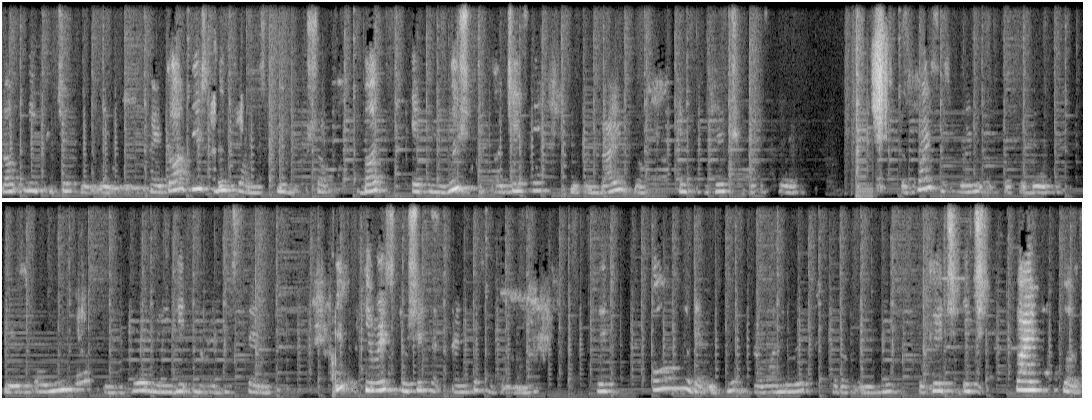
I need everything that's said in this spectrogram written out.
lovely it. I got this book from the school bookshop, but if you wish to purchase it, you can buy it from bookstore. The price is very affordable. It is only 24 ringgit 90 cents. Curious question that answers with all that is what I wonder about the review for KH 5 plus.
